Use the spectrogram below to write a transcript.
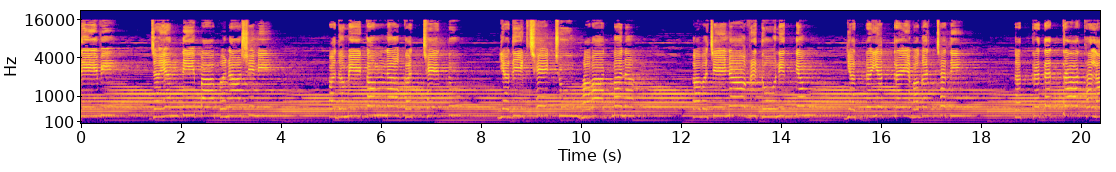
देवी जयन्ती पापनाशिनी। पदमेकं न गच्छेत्तु यदीक्षेक्षु भवात्मन। कवचेनावृतो नित्यं यत्र यत्रैव गच्छति तत्र तत्रार्थलाभाश्च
